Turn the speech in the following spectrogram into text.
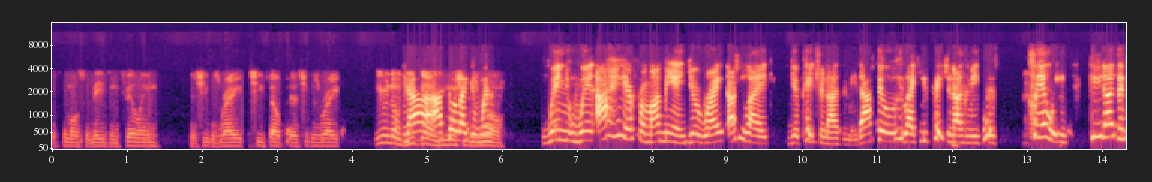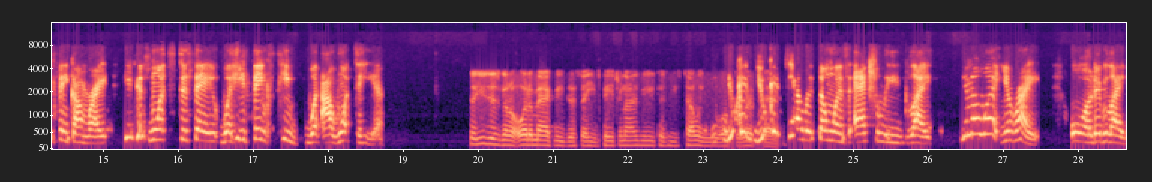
It's the most amazing feeling that she was right. She felt that she was right, even though deep Nah, down I you feel know she like was when- wrong. When when I hear from my man, you're right, I feel like, you're patronizing me. I feel like he's patronizing me because clearly he doesn't think I'm right. He just wants to say what he thinks he what I want to hear. So you're just gonna automatically just say he's patronizing you because he's telling you. you can you that- can tell if someone's actually like, you know what, you're right, or they'd be like,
